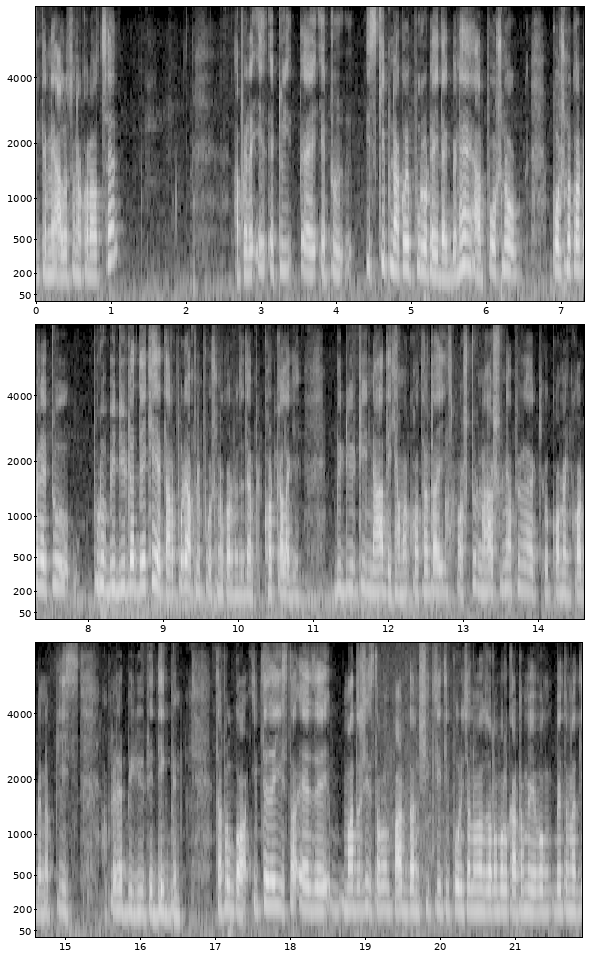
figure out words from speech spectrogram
এখানে আলোচনা করা হচ্ছে। আপনারা একটু একটু স্কিপ না করে পুরোটাই দেখবেন হ্যাঁ? আর প্রশ্ন প্রশ্ন করবেন, একটু পুরো ভিডিওটা দেখে তারপরে আপনি প্রশ্ন করবেন যদি আপনার খটকা লাগে। ভিডিওটি না দেখে, আমার কথাটা স্পষ্ট না শুনে আপনারা কেউ কমেন্ট করবেন না প্লিজ আপনারা ভিডিওটি দেখবেন। তারপর গ এ, যে মাদ্রাসা স্থাপন, পাঠদান, স্বীকৃতি, পরিচালনা, জনবল কাঠামো এবং বেতনাদি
